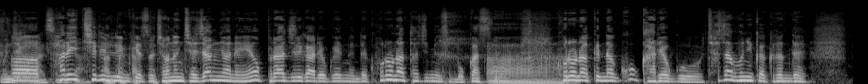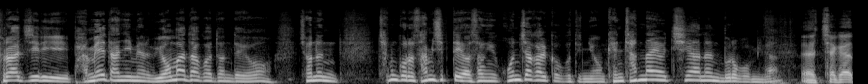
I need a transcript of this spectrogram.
문제가 어, 많습니다. 8271님께서 안타깝게도. 저는 재작년에요. 브라질 가려고 했는데 코로나 터지면서 못 갔어요. 아. 코로나 끝나고 꼭 가려고 찾아보니까 그런데 브라질이 밤에 다니면 위험하다고 하던데요. 저는 참고로 30대 여성이 혼자 갈 거거든요. 괜찮나요? 치아는 물어봅니다. 네, 제가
